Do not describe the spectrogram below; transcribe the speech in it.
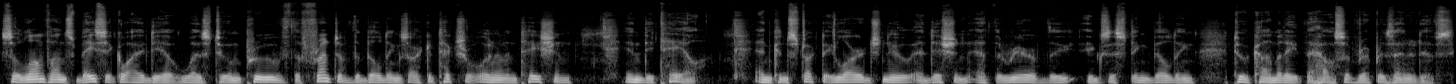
so L'Enfant's basic idea was to improve the front of the building's architectural ornamentation in detail and construct a large new addition at the rear of the existing building to accommodate the House of Representatives.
